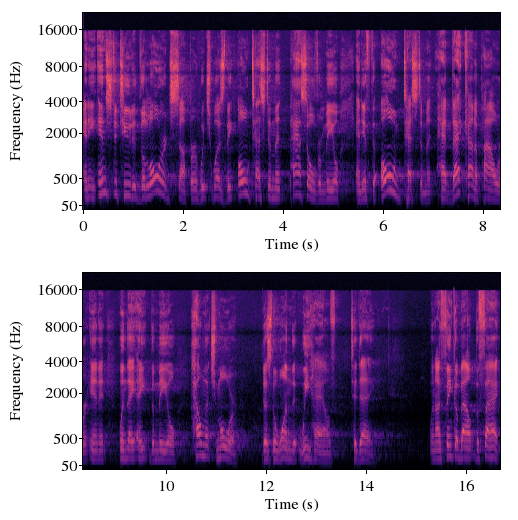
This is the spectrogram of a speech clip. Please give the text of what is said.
and he instituted the Lord's Supper, which was the Old Testament Passover meal. And if the Old Testament had that kind of power in it when they ate the meal, how much more does the one that we have today? When I think about the fact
